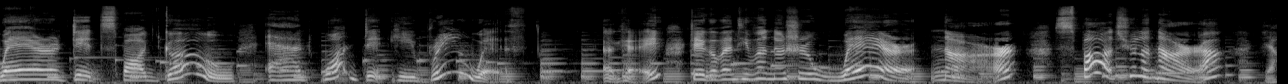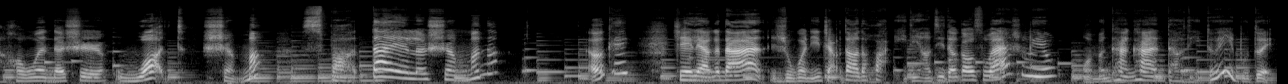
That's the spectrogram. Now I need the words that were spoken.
？Where did Spot go? And what did he bring with? OK，这个问题问的是 where 哪儿，Spot 去了哪儿啊？然后问的是 what 什么，Spot 带了什么呢？OK，这两个答案，如果你找到的话，一定要记得告诉 Ashley 哦。我们看看到底对不对。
